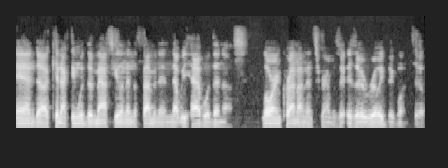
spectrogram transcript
and uh, connecting with the masculine and the feminine that we have within us Lauren Kren on Instagram is a, is a really big one too.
